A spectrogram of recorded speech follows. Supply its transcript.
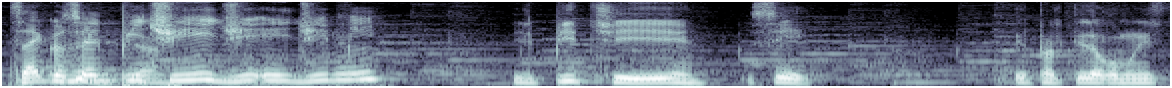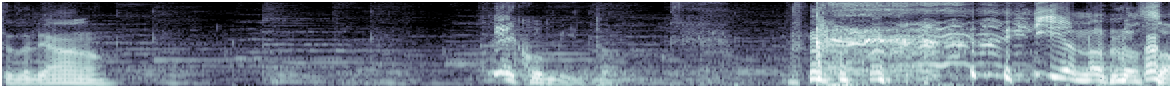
Sai cos'è il. PCI, Gi- Jimmy? Il PC, Sì, il Partito Comunista Italiano. mi hai convinto. Io non lo so,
